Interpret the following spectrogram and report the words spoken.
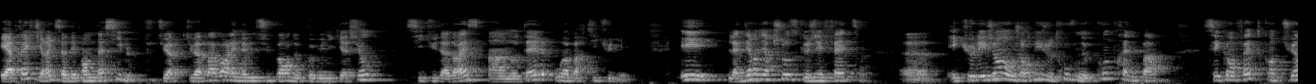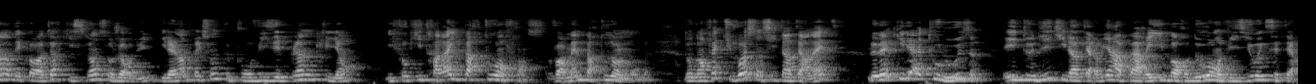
Et après, je dirais que ça dépend de ta cible. Tu, tu, as- tu vas pas avoir les mêmes supports de communication si tu t'adresses à un hôtel ou un particulier. Et la dernière chose que j'ai faite euh, et que les gens aujourd'hui, je trouve, ne comprennent pas, c'est qu'en fait, quand tu as un décorateur qui se lance aujourd'hui, il a l'impression que pour viser plein de clients, il faut qu'il travaille partout en France, voire même partout dans le monde. Donc en fait, tu vois son site internet, le mec il est à Toulouse et il te dit qu'il intervient à Paris, Bordeaux, en visio, etc.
